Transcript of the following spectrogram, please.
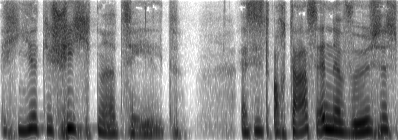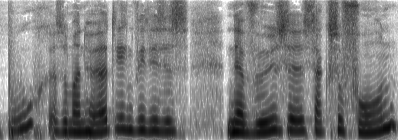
hier Geschichten erzählt. Es ist auch das ein nervöses Buch. Also man hört irgendwie dieses nervöse Saxophon,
